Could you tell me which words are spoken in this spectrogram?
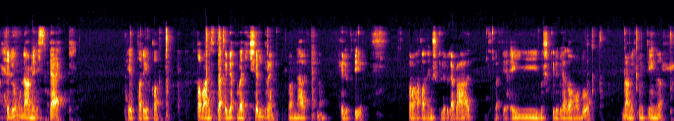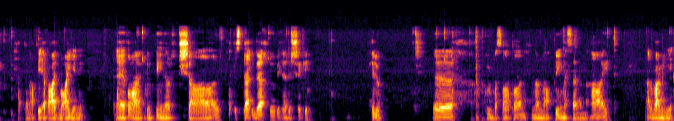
حلو نعمل stack بهي الطريقة. طبعا stack بيقبل children ما بنعرف نحن. حلو كتير. طبعا أعطاني مشكلة بالأبعاد. ما في أي مشكلة بهذا الموضوع. نعمل container حتى نعطيه أبعاد معينة. آه طبعا ال container child نحط ال stack داخله بهذا الشكل. حلو. آه بكل بساطة نحن بنعطيه مثلا هايت 400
